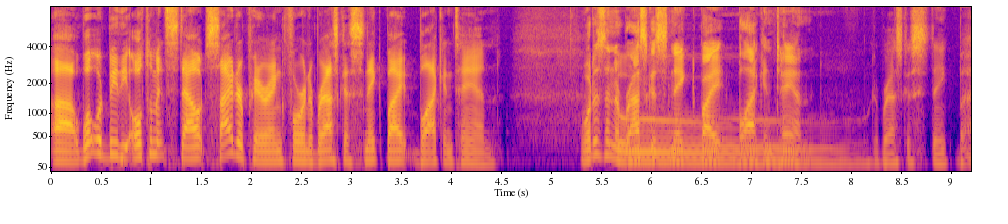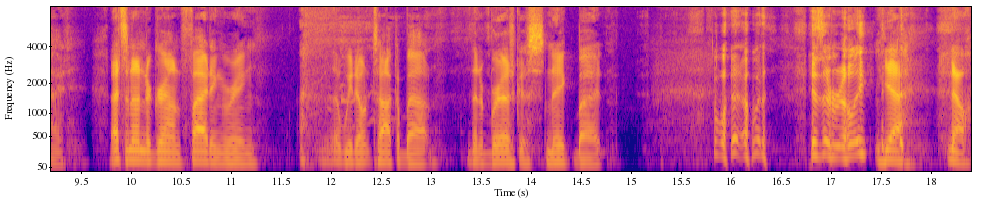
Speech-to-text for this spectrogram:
Uh, what would be the ultimate stout cider pairing for a Nebraska snakebite black and tan? What is a Nebraska snake bite black and tan? Nebraska snakebite. That's an underground fighting ring that we don't talk about. The Nebraska snakebite. What- what- is it really? Yeah. No.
